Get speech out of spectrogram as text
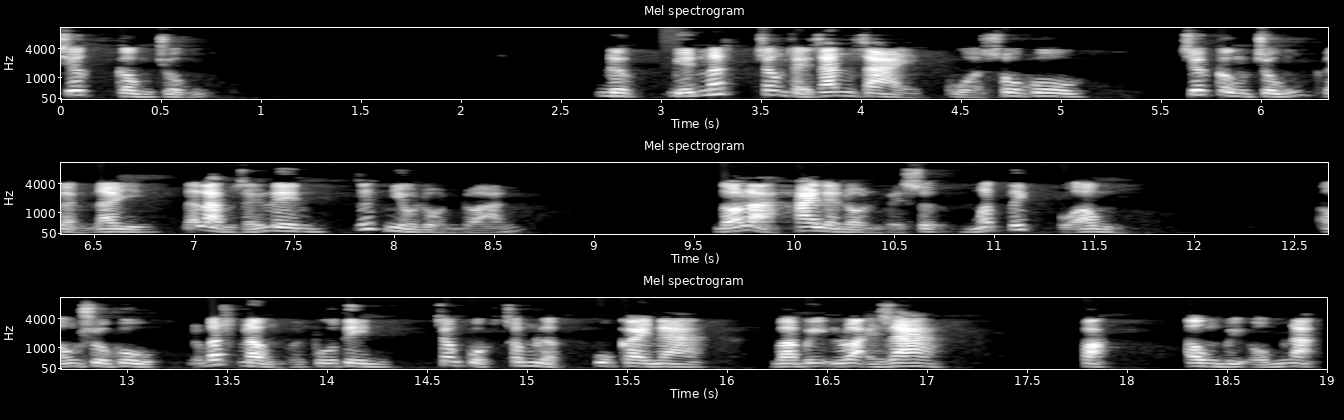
trước công chúng. Được biến mất trong thời gian dài của Sogo, trước công chúng gần đây đã làm dấy lên rất nhiều đồn đoán đó là hai lời đồn về sự mất tích của ông. Ông Shoigu đã bất đồng với Putin trong cuộc xâm lược Ukraine và bị loại ra, hoặc ông bị ốm nặng.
